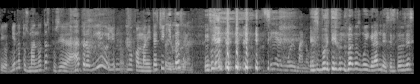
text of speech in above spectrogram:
digo, viendo tus manotas, pues sí, ah, pero digo, yo no, no con manitas Soy chiquitas. Sí, es muy humano. Es muy, tiene manos muy grandes, entonces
